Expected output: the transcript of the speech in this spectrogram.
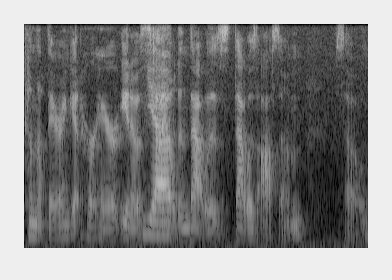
come up there and get her hair, you know, Yeah. styled, and that was that was awesome. So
